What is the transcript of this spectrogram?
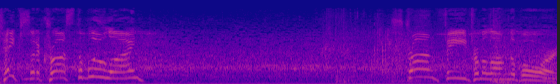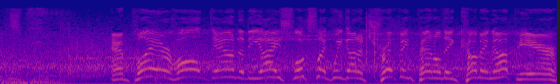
Takes it across the blue line. Strong feed from along the boards. And player hauled down to the ice. Looks like we got a tripping penalty coming up here.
